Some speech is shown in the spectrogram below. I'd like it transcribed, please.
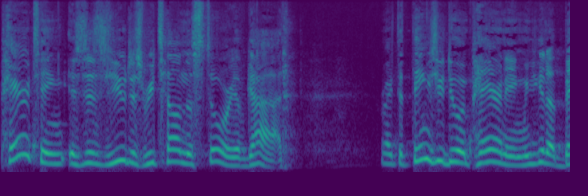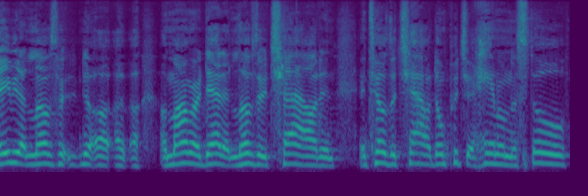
Parenting is just you just retelling the story of God. Right? The things you do in parenting, when you get a baby that loves her, you know, a, a, a, mom or a dad that loves their child and, and tells the child, don't put your hand on the stove,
